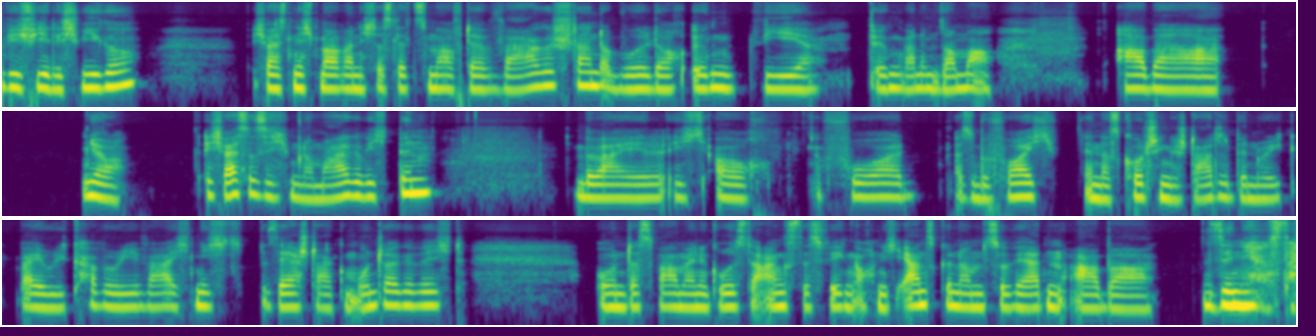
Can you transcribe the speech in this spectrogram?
wie viel ich wiege. Ich weiß nicht mal, wann ich das letzte Mal auf der Waage stand, obwohl doch irgendwie irgendwann im Sommer. Aber ja, ich weiß, dass ich im Normalgewicht bin, weil ich auch vor also, bevor ich in das Coaching gestartet bin, bei Recovery, war ich nicht sehr stark im Untergewicht und das war meine größte Angst, deswegen auch nicht ernst genommen zu werden, aber Sinja ist da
